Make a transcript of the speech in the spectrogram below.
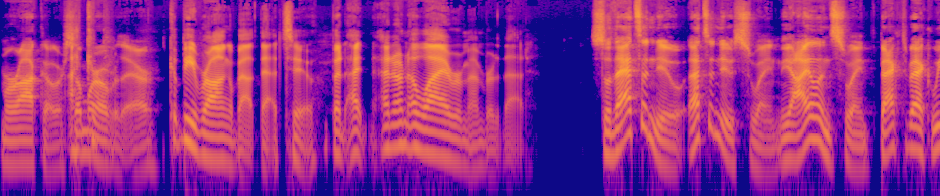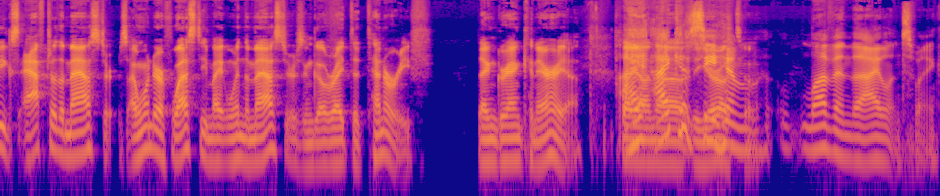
Morocco or somewhere could- over there. Could be wrong about that too, but I I don't know why I remember that. So that's a new that's a new swing. The island swing, back to back weeks after the Masters. I wonder if Westy might win the Masters and go right to Tenerife, then Gran Canaria. I on, I uh, could see Euro him Tour. loving the island swing.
